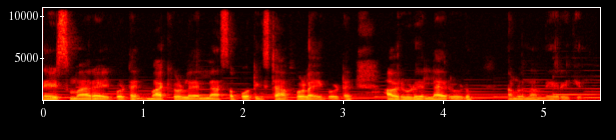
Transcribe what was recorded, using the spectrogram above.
നേഴ്സുമാരായിക്കോട്ടെ ബാക്കിയുള്ള എല്ലാ സപ്പോർട്ടിംഗ് സ്റ്റാഫുകളായിക്കോട്ടെ അവരോടും എല്ലാവരോടും നമ്മൾ നന്ദി അറിയിക്കുന്നു.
